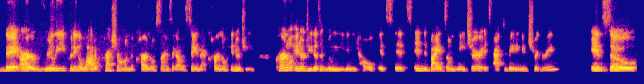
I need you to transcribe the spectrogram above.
they are really putting a lot of pressure on the cardinal signs. Like I was saying, that cardinal energy. Cardinal energy doesn't really need any help. It's it's in by its own nature. It's activating and triggering and so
